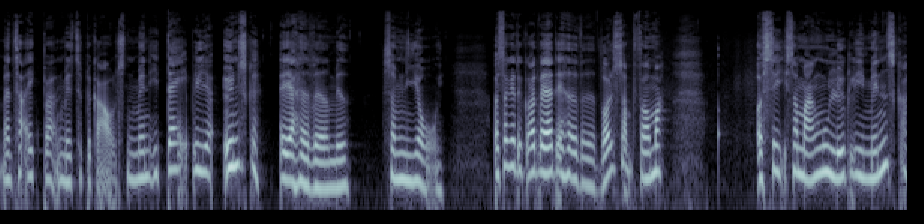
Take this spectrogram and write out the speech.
Man tager ikke børn med til begravelsen. Men i dag vil jeg ønske, at jeg havde været med som niårig. Og så kan det godt være, at det havde været voldsomt for mig at se så mange ulykkelige mennesker.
